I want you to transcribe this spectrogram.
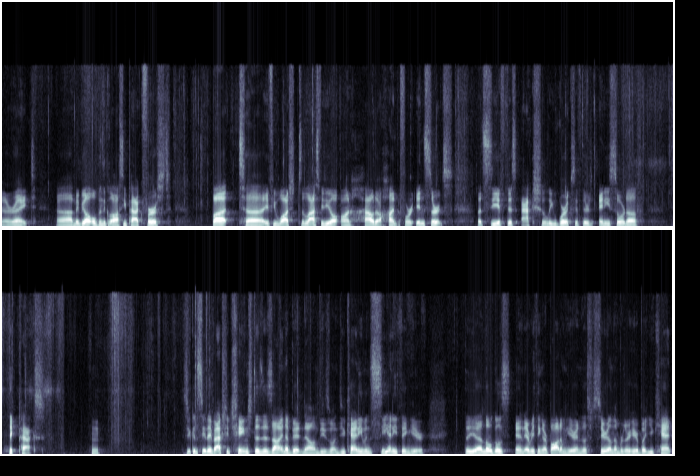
All right. Uh, maybe I'll open the glossy pack first. But uh, if you watched the last video on how to hunt for inserts, let's see if this actually works, if there's any sort of thick packs. Hmm. As you can see, they've actually changed the design a bit now on these ones. You can't even see anything here the uh, logos and everything are bottom here and the serial numbers are here, but you can't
